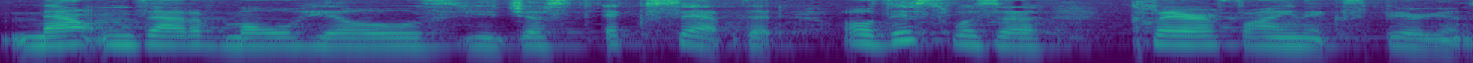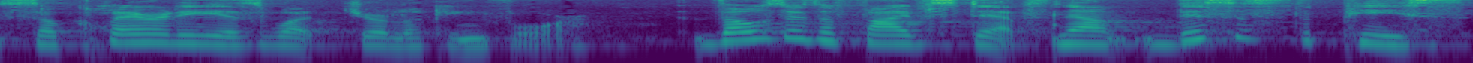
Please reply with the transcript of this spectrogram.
mountains out of molehills. You just accept that, oh, this was a clarifying experience. So clarity is what you're looking for. Those are the five steps. Now, this is the piece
